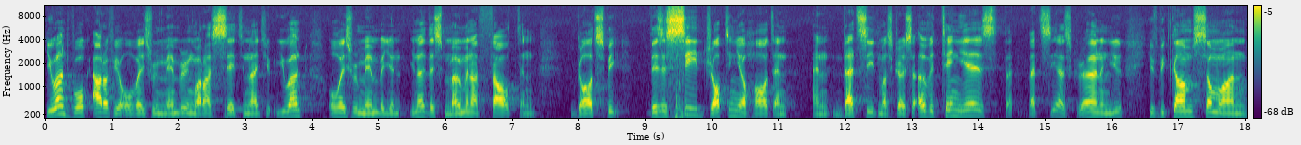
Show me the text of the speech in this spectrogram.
you won't walk out of here always remembering what I said tonight. You, you won't always remember, you, you know, this moment I felt and God speak. There's a seed dropped in your heart, and, and that seed must grow. So over 10 years, that, that seed has grown, and you, You've become someone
